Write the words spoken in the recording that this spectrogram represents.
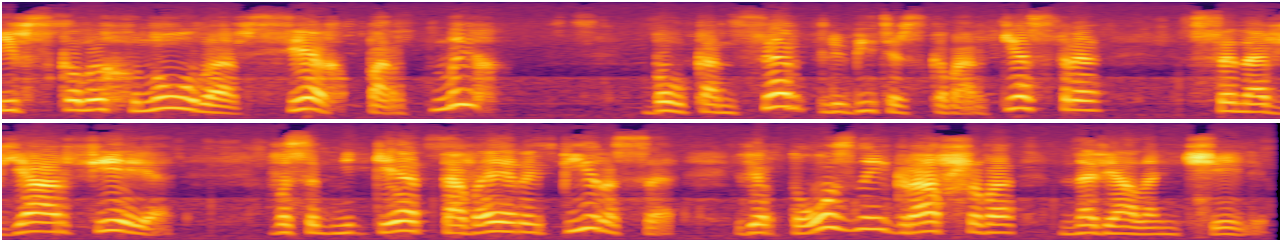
и всколыхнуло всех портных, был концерт любительского оркестра «Сыновья Орфея» в особняке Тавейры Пироса, виртуозно игравшего на виолончели.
